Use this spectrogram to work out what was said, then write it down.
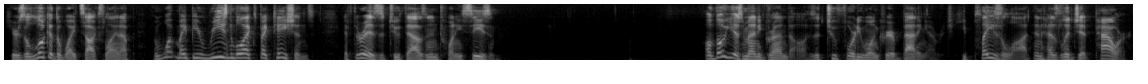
Here's a look at the White Sox lineup and what might be reasonable expectations if there is a 2020 season. Although Yasmani Grandal has a 241 career batting average, he plays a lot and has legit power,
